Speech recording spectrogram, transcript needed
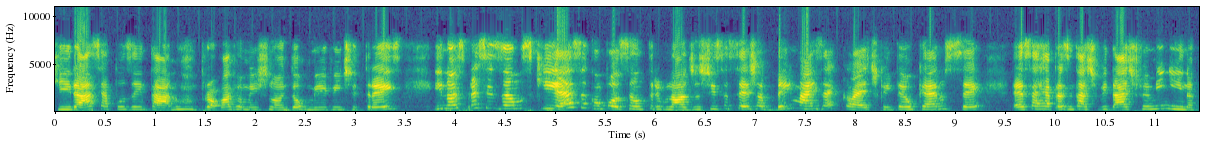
que irá se aposentar no, provavelmente no ano de 2023, e nós precisamos que essa composição do Tribunal de Justiça seja bem mais eclética. Então, eu quero ser essa representatividade feminina,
